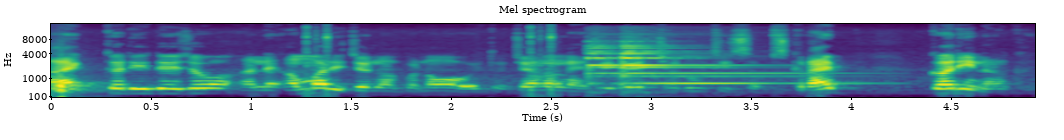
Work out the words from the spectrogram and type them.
લાઇક કરી દેજો. અને અમારી ચેનલ પર નવા હોય તો ચેનલને જરૂરથી સબસ્ક્રાઇબ કરી નાખજો.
